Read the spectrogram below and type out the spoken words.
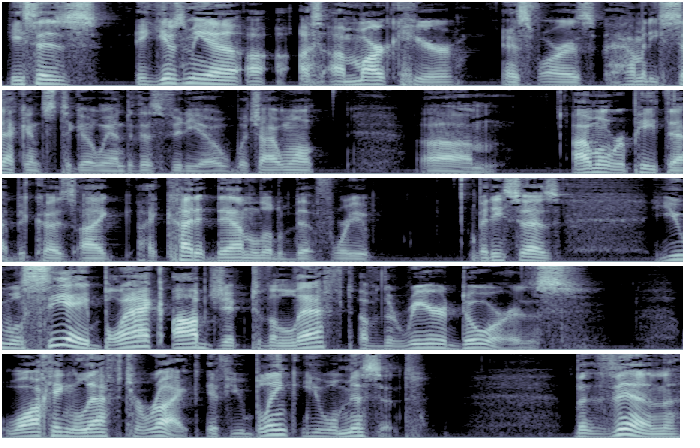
He says he gives me a, a, a, mark here as far as how many seconds to go into this video, which I won't um, I won't repeat that because I, I cut it down a little bit for you. But he says, You will see a black object to the left of the rear doors, walking left to right. If you blink, you will miss it. But then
